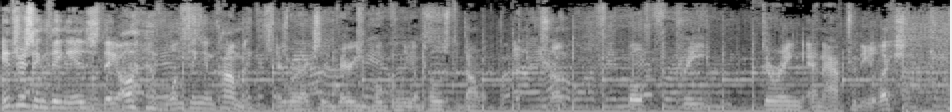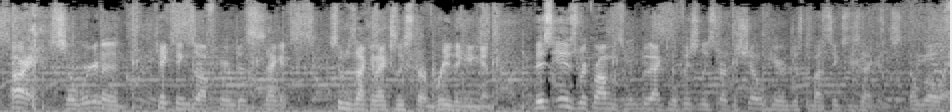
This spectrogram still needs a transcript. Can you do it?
Interesting thing is, they all have one thing in common: they were actually very vocally opposed to Donald Trump both pre, during, and after the election. All right, so we're gonna kick things off here in just a second, as soon as I can actually start breathing again. This is Rick Robinson. We'll be back to officially start the show here in just about 60 seconds. Don't go away.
